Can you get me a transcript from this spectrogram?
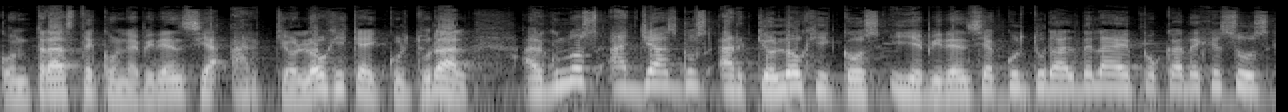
contraste con la evidencia arqueológica y cultural, algunos hallazgos arqueológicos y evidencia cultural de la época de Jesús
